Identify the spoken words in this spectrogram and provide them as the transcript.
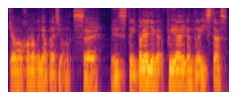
que a lo mejor no tenía precio, ¿no? Sí. Este, y todavía llega, fui a ir a entrevistas.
